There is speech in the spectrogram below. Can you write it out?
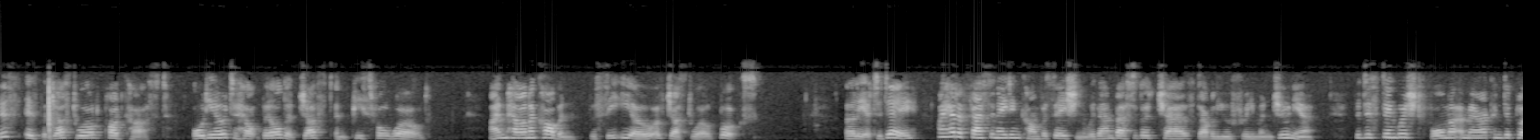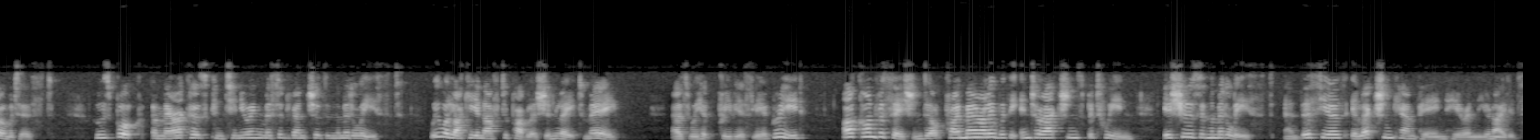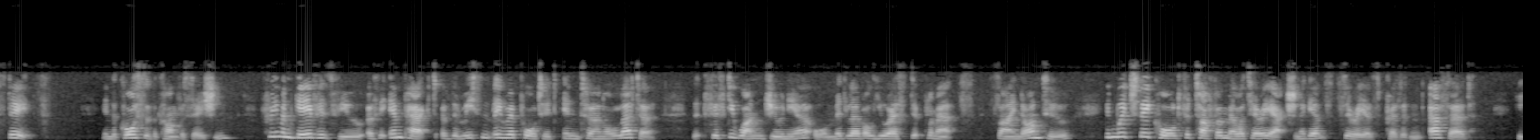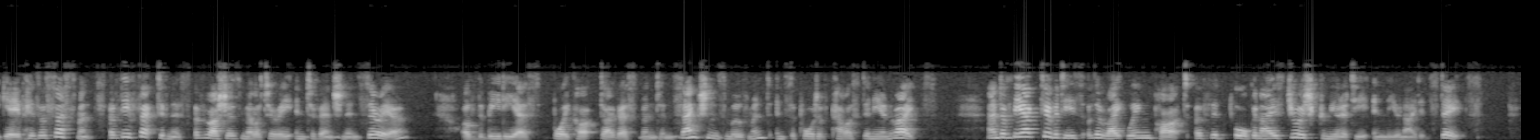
This is the Just World podcast, audio to help build a just and peaceful world. I'm Helena Cobban, the CEO of Just World Books. Earlier today, I had a fascinating conversation with Ambassador Chas W. Freeman, Jr., the distinguished former American diplomatist, whose book, America's Continuing Misadventures in the Middle East, we were lucky enough to publish in late May. As we had previously agreed, our conversation dealt primarily with the interactions between issues in the Middle East and this year's election campaign here in the United States. In the course of the conversation, Freeman gave his view of the impact of the recently reported internal letter that 51 junior or mid level U.S. diplomats signed on to, in which they called for tougher military action against Syria's President Assad. He gave his assessments of the effectiveness of Russia's military intervention in Syria, of the BDS boycott, divestment, and sanctions movement in support of Palestinian rights, and of the activities of the right wing part of the organized Jewish community in the United States.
